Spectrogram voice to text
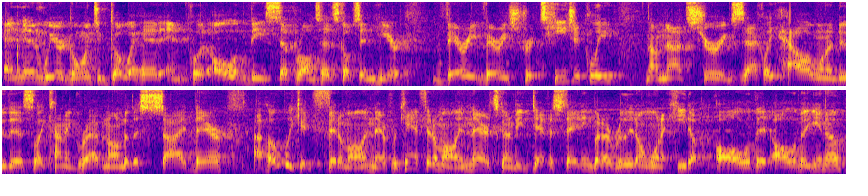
And then we are going to go ahead and put all of these Seth Rollins head sculpts in here very, very strategically. Now, I'm not sure exactly how I want to do this, like kind of grabbing onto the side there. I hope we can fit them all in there. If we can't fit them all in there, it's going to be devastating, but I really don't want to heat up all of it, all of it, you know.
